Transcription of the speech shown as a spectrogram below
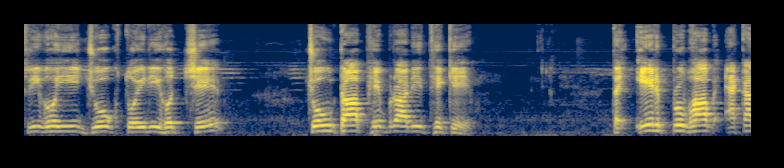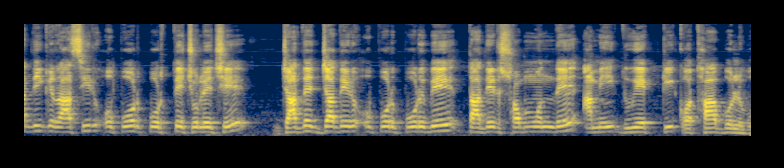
ত্রিগ্রহী যোগ তৈরি হচ্ছে চৌঠা ফেব্রুয়ারি থেকে। তা এর প্রভাব একাধিক রাশির ওপর পড়তে চলেছে। যাদের যাদের ওপর পড়বে তাদের সম্বন্ধে আমি দু একটি কথা বলব।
